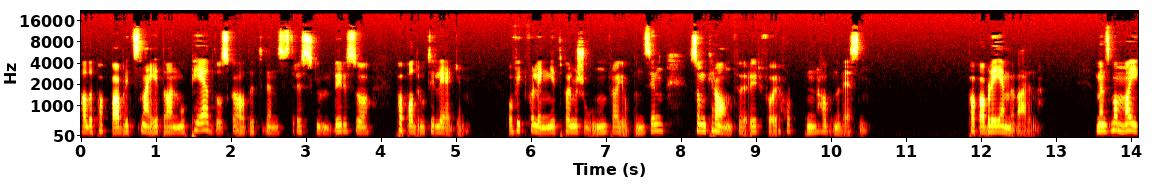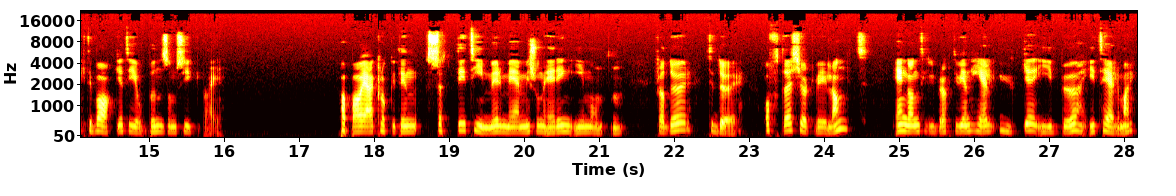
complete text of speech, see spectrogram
hadde pappa blitt sneiet av en moped og skadet venstre skulder, så pappa dro til legen og fikk forlenget permisjonen fra jobben sin som kranfører for Horten havnevesen. Pappa ble hjemmeværende, mens mamma gikk tilbake til jobben som sykepleier. Pappa og jeg klokket inn 70 timer med misjonering i måneden, fra dør til dør. Ofte kjørte vi langt, en gang tilbrakte vi en hel uke i Bø i Telemark.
